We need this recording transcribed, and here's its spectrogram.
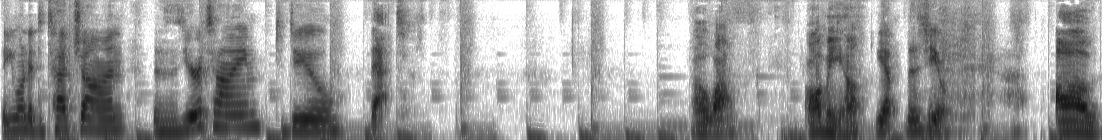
that you wanted to touch on. This is your time to do that. Oh wow. All me, huh? Yep, this is you. Um,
